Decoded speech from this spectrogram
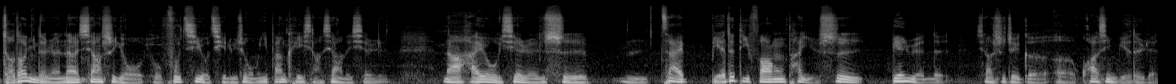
找到你的人呢，像是有有夫妻有情侣，这我们一般可以想象的一些人。那还有一些人是，嗯，在别的地方他也是边缘的，像是这个呃跨性别的人，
